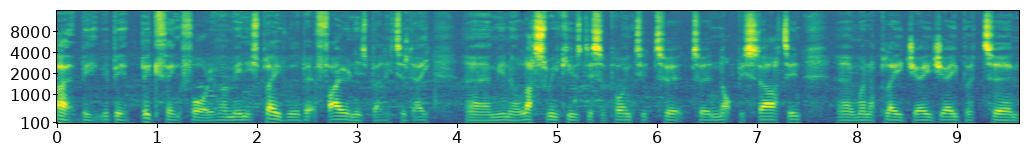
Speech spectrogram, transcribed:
uh, it'd, be, it'd be a big thing for him. I mean, he's played with a bit of fire in his belly today. Um, you know, last week he was disappointed to, to not be starting um, when I played JJ, but um,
